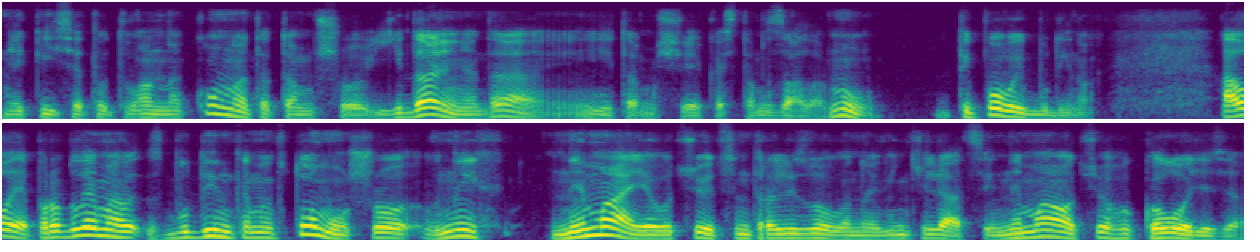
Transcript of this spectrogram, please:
якийсь тут ванна кімната, там що їдальня, да? і там ще якась там зала. Ну, типовий будинок. Але проблема з будинками в тому, що в них немає оцієї централізованої вентиляції, немає оцього колодязя,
